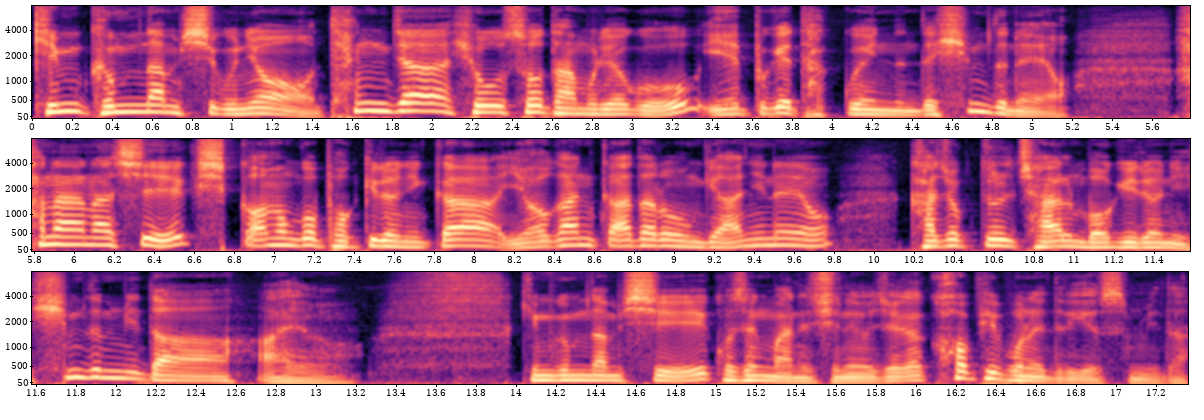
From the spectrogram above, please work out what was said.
김금남 씨군요. 탱자 효소 담으려고 예쁘게 닦고 있는데 힘드네요. 하나하나씩 시꺼먼 거 벗기려니까 여간 까다로운 게 아니네요. 가족들 잘 먹이려니 힘듭니다. 아유. 김금남 씨 고생 많으시네요. 제가 커피 보내드리겠습니다.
